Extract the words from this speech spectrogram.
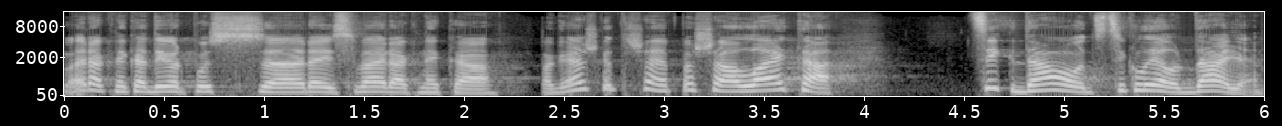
vairāk nekā 2,5 reizes vairāk nekā pagājušajā gadā šajā pašā laikā. Cik daudz, cik liela daļa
